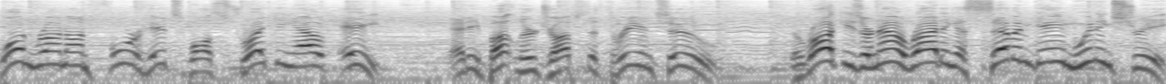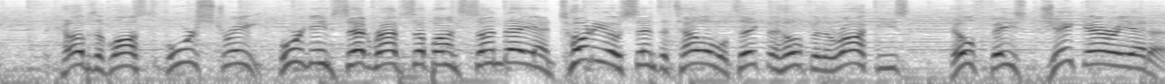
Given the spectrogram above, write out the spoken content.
one run on four hits while striking out eight. Eddie Butler drops to 3 and 2. The Rockies are now riding a seven game winning streak. Cubs have lost four straight. Four game set wraps up on Sunday. And Antonio Senzatela will take the hill for the Rockies. He'll face Jake Arrieta.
